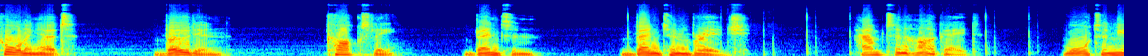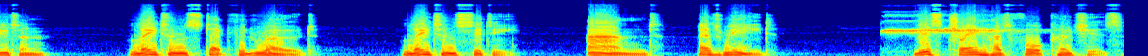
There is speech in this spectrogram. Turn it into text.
Calling at Bowden, Coxly, Benton, Benton Bridge, Hampton Hargate, Water Newton, Leighton Stepford Road, Leighton City, and Edgemead. This train has four coaches.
